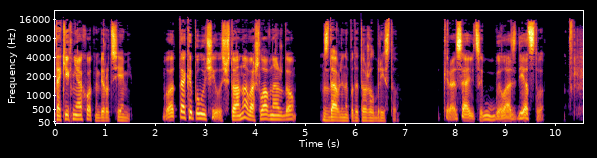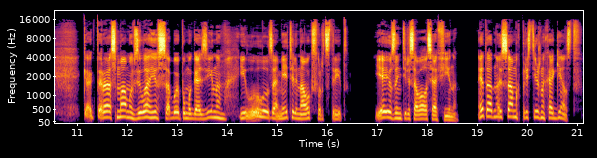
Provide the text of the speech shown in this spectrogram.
Таких неохотно берут семьи. Вот так и получилось, что она вошла в наш дом, — сдавленно подытожил Бристоу. Красавица была с детства. Как-то раз мама взяла ее с собой по магазинам, и Лулу заметили на Оксфорд-стрит. Ею заинтересовалась Афина. Это одно из самых престижных агентств.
